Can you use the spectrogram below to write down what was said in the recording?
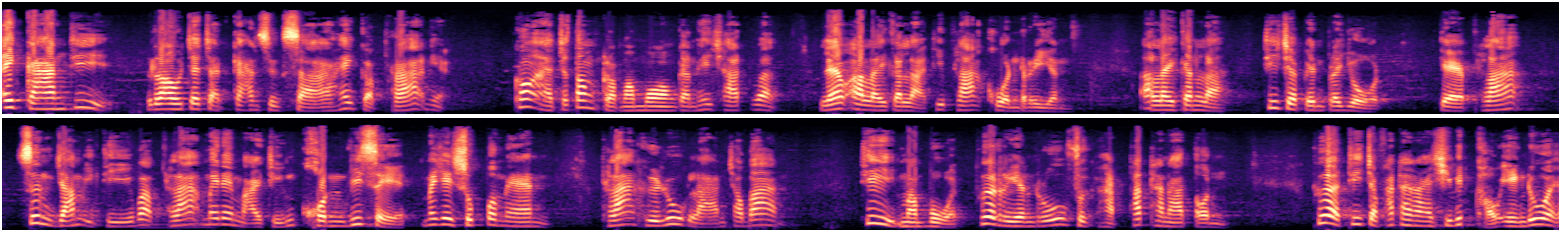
ไอ้การที่เราจะจัดการศึกษาให้กับพระเนี่ยก็อาจจะต้องกลับมามองกันให้ชัดว่า แล้วอะไรกันล่ะที่พระควรเรียน อะไรกันล่ะที่จะเป็นประโยชน์ แก่พระซึ่งย้ำอีกทีว่าพระไม่ได้หมายถึงคนวิเศษ ไม่ใช่ซุปเปอร์แมนพระคือลูกหลานชาวบ้าน ที่มาบวชเพื่อเรียนรู้ฝึกหัดพัฒนาตน เพื่อที่จะพัฒนาชีวิตเขาเองด้วย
